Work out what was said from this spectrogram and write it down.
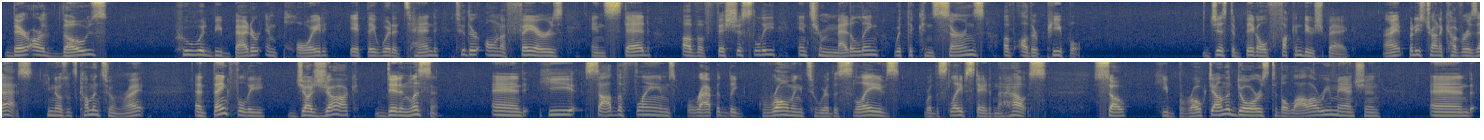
there are those who would be better employed if they would attend to their own affairs instead of officiously intermeddling with the concerns of other people. Just a big old fucking douchebag, right? But he's trying to cover his ass. He knows what's coming to him, right? And thankfully, Judge Jacques didn't listen. And he saw the flames rapidly growing to where the slaves where the slaves stayed in the house. So he broke down the doors to the Lalaurie mansion and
